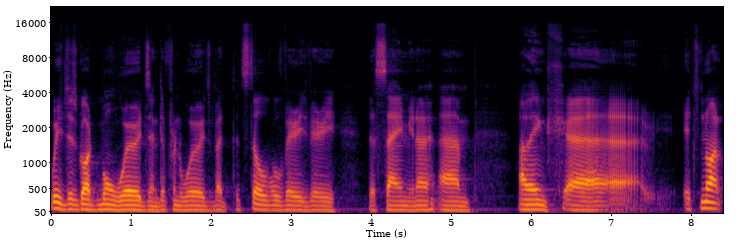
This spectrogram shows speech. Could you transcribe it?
We've just got more words and different words, but it's still all very, very the same. You know, um, I think uh, it's not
